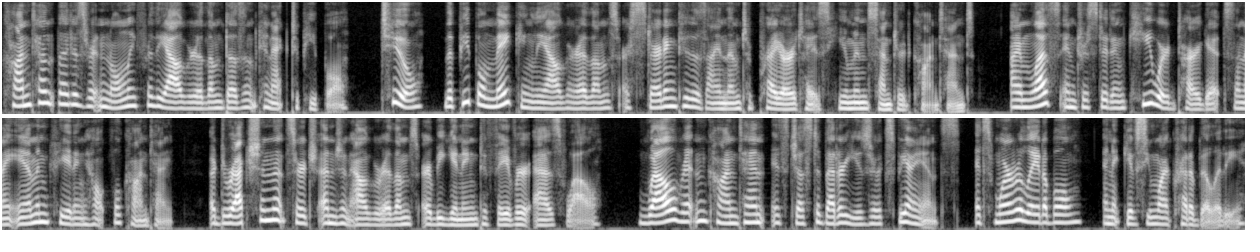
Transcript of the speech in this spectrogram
content that is written only for the algorithm doesn't connect to people. Two, the people making the algorithms are starting to design them to prioritize human centered content. I'm less interested in keyword targets than I am in creating helpful content, a direction that search engine algorithms are beginning to favor as well. Well written content is just a better user experience. It's more relatable and it gives you more credibility.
